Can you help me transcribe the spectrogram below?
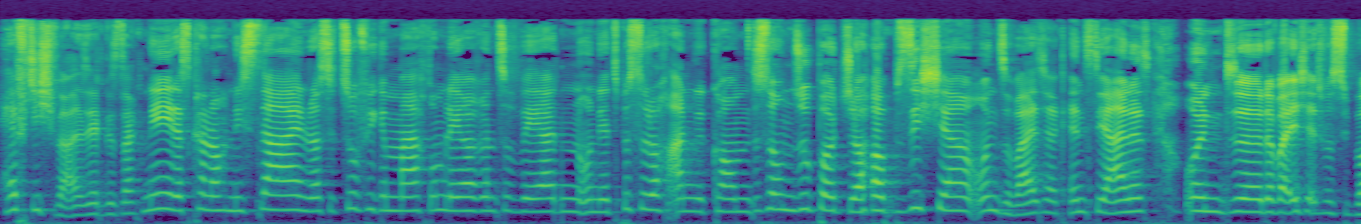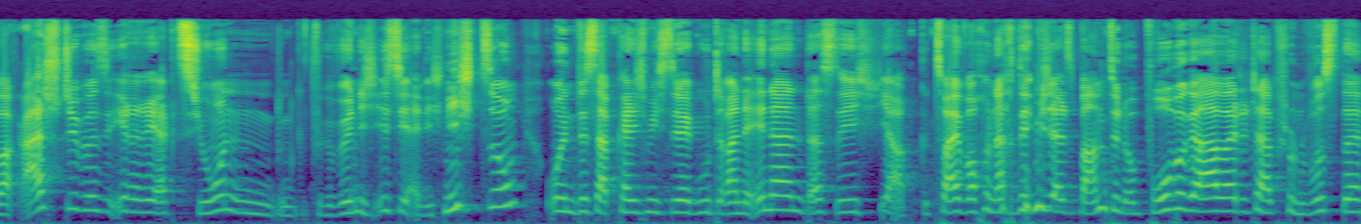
heftig war. Sie hat gesagt, nee, das kann doch nicht sein, du hast jetzt so viel gemacht, um Lehrerin zu werden. Und jetzt bist du doch angekommen, das ist doch ein super Job, sicher und so weiter, kennst du ja alles. Und äh, da war ich etwas überrascht über ihre Reaktion. Für gewöhnlich ist sie eigentlich nicht so. Und deshalb kann ich mich sehr gut daran erinnern, dass ich, ja, zwei Wochen nachdem ich als Beamtin auf Probe gearbeitet habe, schon wusste,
